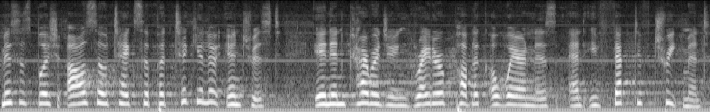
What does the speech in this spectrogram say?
Mrs. Bush also takes a particular interest in encouraging greater public awareness and effective treatment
